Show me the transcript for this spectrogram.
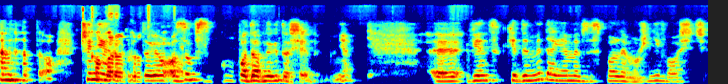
na to, czy nie rekrutują osób podobnych do siebie. No nie? E, więc kiedy my dajemy w zespole możliwość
